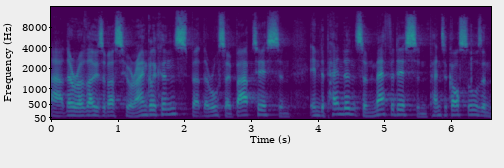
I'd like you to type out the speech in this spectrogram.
Uh, there are those of us who are Anglicans, but there are also Baptists and Independents and Methodists and Pentecostals. And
